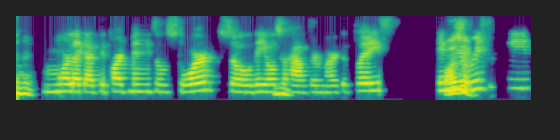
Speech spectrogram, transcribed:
mhm. more like a departmental store. So they also mhm. have their marketplace. And we recently,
